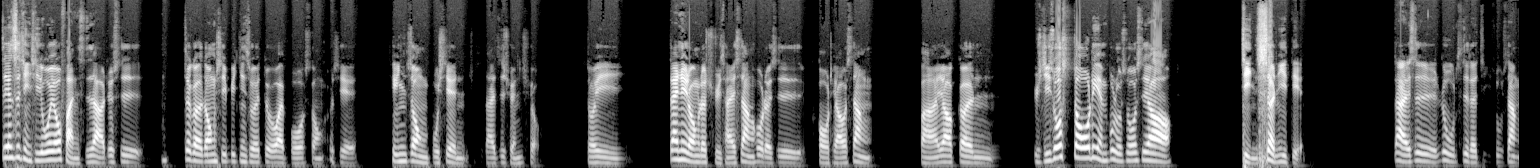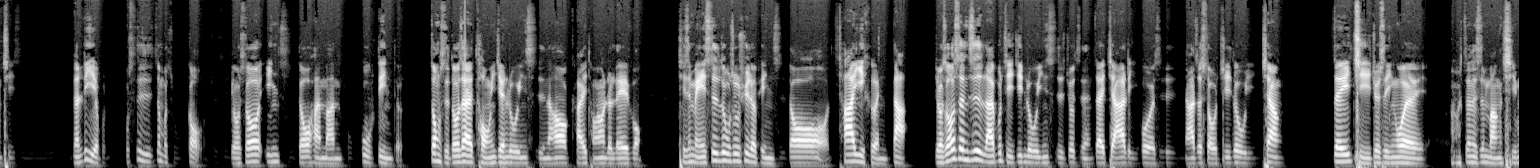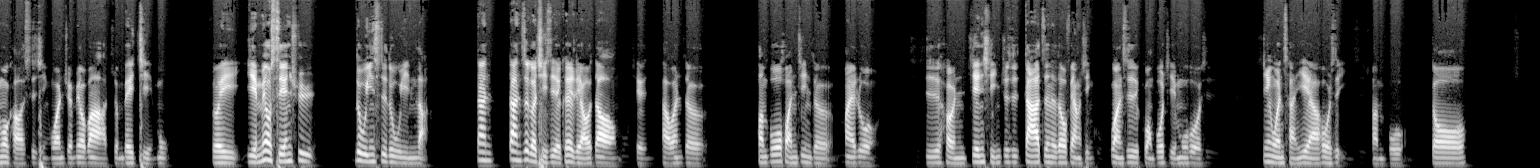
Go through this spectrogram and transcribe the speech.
这件事情其实我有反思啊，就是这个东西毕竟是会对外播送，而且听众不限来自全球，所以在内容的取材上或者是口条上，反而要更，与其说收敛，不如说是要谨慎一点。再来是录制的技术上，其实能力也不不是这么足够，就是有时候音质都还蛮不固定的。纵使都在同一间录音室，然后开同样的 level，其实每一次录出去的品质都差异很大。有时候甚至来不及进录音室，就只能在家里或者是拿着手机录音。像这一集，就是因为真的是忙期末考的事情，完全没有办法准备节目，所以也没有时间去录音室录音啦。但但这个其实也可以聊到目前台湾的。传播环境的脉络其实很艰辛，就是大家真的都非常辛苦，不管是广播节目，或者是新闻产业啊，或者是影视传播，都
